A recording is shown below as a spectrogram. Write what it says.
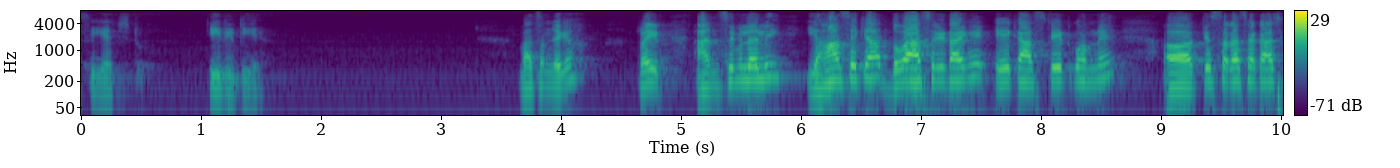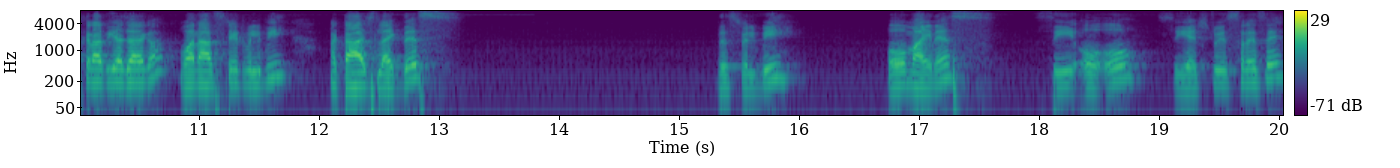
C H two EDTA बात समझेगा राइट एंड सिमिलरली यहाँ से क्या? दो एसिडेट आएँगे। एक एसिडेट को हमने uh, किस तरह से अटैच करा दिया जाएगा? One acetate will be attach like this this will be O minus C O O C H two इस तरह से।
